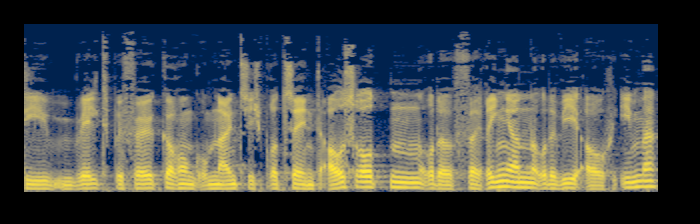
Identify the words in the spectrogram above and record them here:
die Weltbevölkerung um 90 Prozent ausrotten oder verringern oder wie auch immer,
